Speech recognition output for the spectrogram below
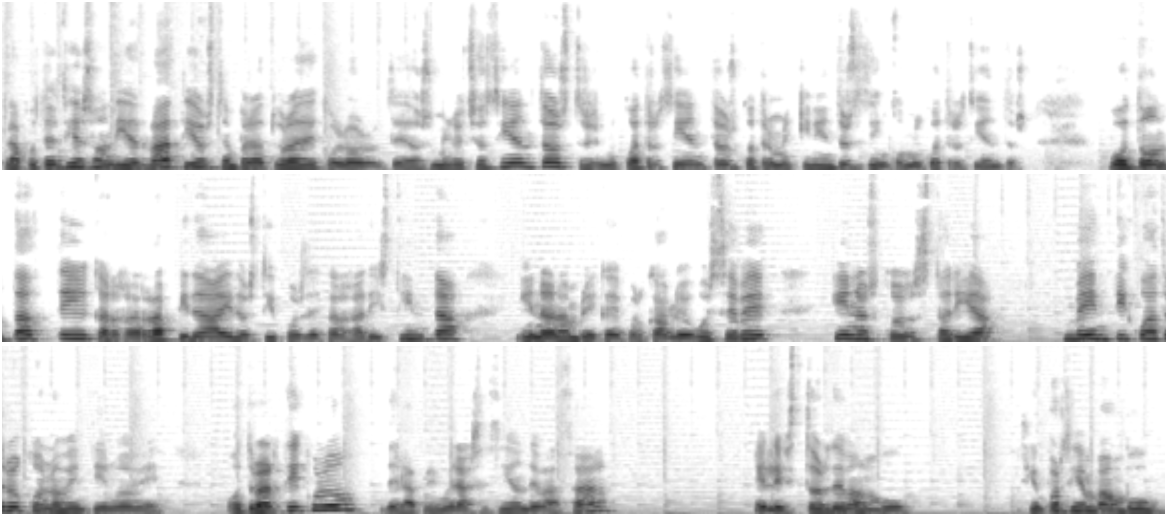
la potencia son 10 vatios, temperatura de color de 2800, 3400, 4500 y 5400. Botón táctil, carga rápida y dos tipos de carga distinta, inalámbrica y por cable USB y nos costaría 24,99. Otro artículo de la primera sección de bazar, el store de bambú, 100% bambú,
